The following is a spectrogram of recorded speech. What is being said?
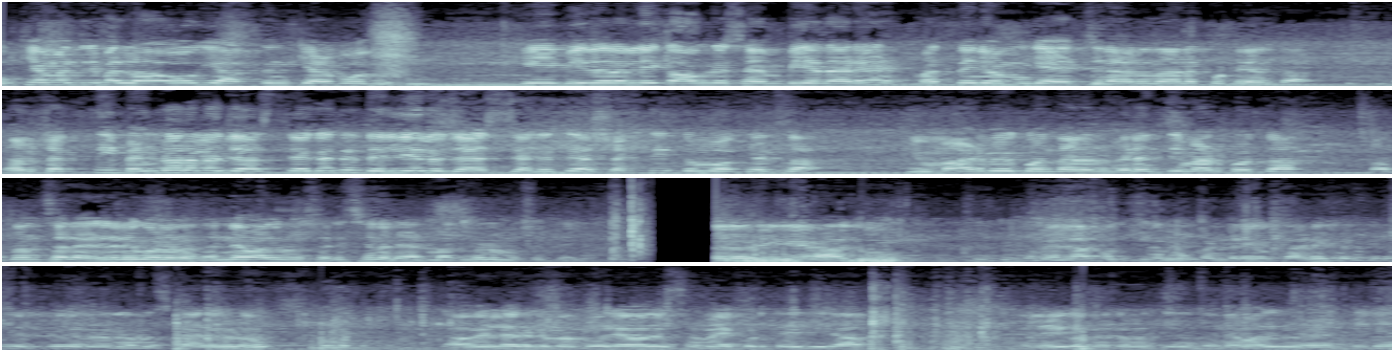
ಮುಖ್ಯಮಂತ್ರಿ ಬಲ್ಲಿ ನಾವು ಹೋಗಿ ಹಾಕ್ತೀನಿ ಕೇಳ್ಬೋದು. ಈ ಬೀದರಲ್ಲಿ ಕಾಂಗ್ರೆಸ್ ಎಂ ಪಿ ಇದ್ದಾರೆ, ಮತ್ತೆ ನಿಮಗೆ ಹೆಚ್ಚಿನ ಅನುದಾನ ಕೊಟ್ಟಿದೆ ಅಂತ. ನಮ್ಮ ಶಕ್ತಿ ಬೆಂಗಳೂರಲ್ಲೂ ಜಾಸ್ತಿ ಆಗುತ್ತೆ ದೆಹಲಿಯಲ್ಲೂ ಜಾಸ್ತಿ ಆಗುತ್ತೆ, ಆ ಶಕ್ತಿ ತುಂಬುವ ಕೆಲಸ ನೀವು ಮಾಡಬೇಕು ಅಂತ ನಾನು ವಿನಂತಿ ಮಾಡ್ಕೊಳ್ತಾ, ಮತ್ತೊಂದ್ಸಲ ಎಲ್ಲರಿಗೂ ನನ್ನ ಧನ್ಯವಾದಗಳು ಸಲ್ಲಿಸಿ ನಾನು ಎರಡು ಮಾತುಗಳನ್ನು ಮುಗಿಸುತ್ತೇನೆ. ಅವರಿಗೆ ಹಾಗೂ ನಮ್ಮೆಲ್ಲ ಪಕ್ಷದ ಮುಖಂಡರಿಗೂ, ಕಾರ್ಯಕರ್ತರಿಗೂ ಎಲ್ಲರಿಗೂ ನನ್ನ ನಮಸ್ಕಾರಗಳು. ತಾವೆಲ್ಲರೂ ನಿಮ್ಮ ಅಮೂಲ್ಯವಾದ ಸಮಯ ಕೊಡ್ತಾ ಇದ್ದೀರಾ. ಎಲ್ಲರಿಗೂ ನನ್ನ ವತಿಯಿಂದ ಧನ್ಯವಾದಗಳು ಹೇಳ್ತೇನೆ.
